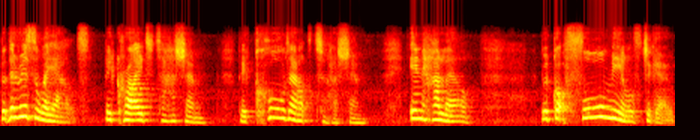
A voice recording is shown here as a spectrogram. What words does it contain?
But there is a way out. They cried to Hashem. They called out to Hashem in Hallel. We've got four meals to go.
